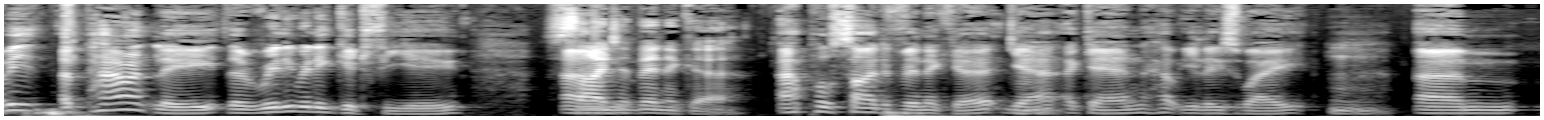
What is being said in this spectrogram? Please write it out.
I mean, apparently they're really, really good for you. Cider Um, vinegar. Apple cider vinegar, yeah, again, help you lose weight. Um,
